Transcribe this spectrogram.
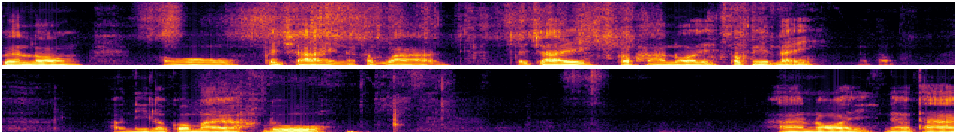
พื่อนๆลองเอาไปใช้นะครับว่าจะใช้กับฮานอยประเภทไหนนะครับคราวนี้เราก็มาดูฮานอยแนวทาง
